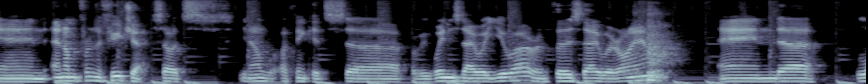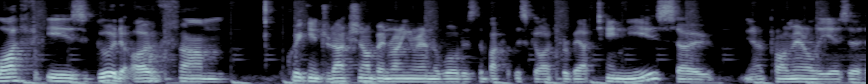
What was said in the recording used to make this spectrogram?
and and I'm from the future. So it's you know I think it's uh, probably Wednesday where you are and Thursday where I am, and uh, life is good. I've um, quick introduction. I've been running around the world as the bucket list guy for about ten years. So you know, primarily as a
